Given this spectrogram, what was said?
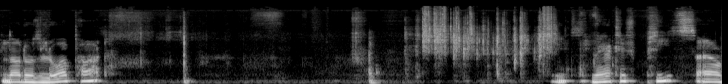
now do the lower part. It's negative piece I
